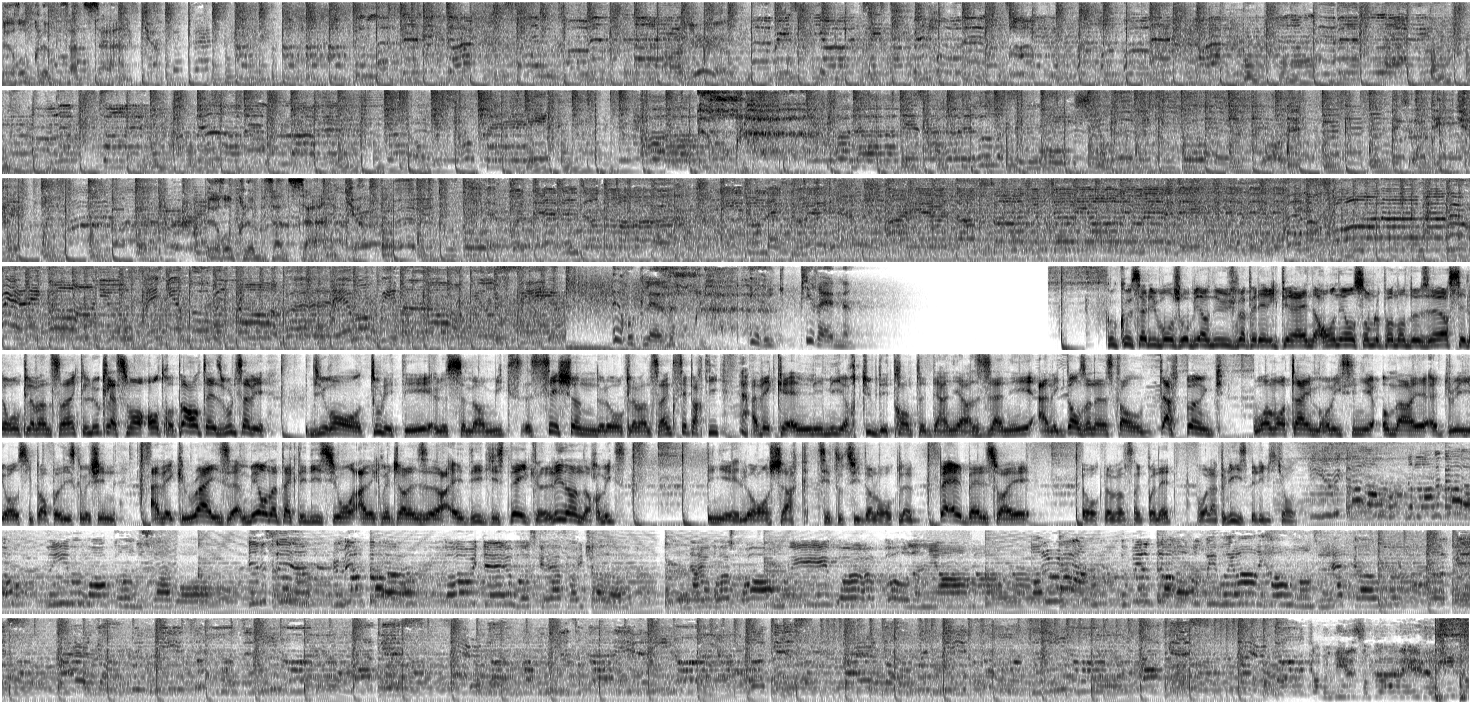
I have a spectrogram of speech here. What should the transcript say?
Euroclub 25. Euroclub 25. Euroclub. Eric Pirenne. Coucou, salut, bonjour, bienvenue, je m'appelle Eric Pirenne, on est ensemble pendant deux heures, c'est l'Euroclub 25, le classement entre parenthèses, vous le savez, durant tout l'été, le Summer Mix Session de l'Euroclub 25, c'est parti avec les meilleurs tubes des 30 dernières années, avec dans un instant Daft Punk, One More Time, remix signé Omar Adri, il y aura Purple Disco Machine avec Rise, mais on attaque l'édition avec Major Lazer et DJ Snake, Lennon, remix signé Laurent Shark, c'est tout de suite dans l'Euroclub. Belle, belle soirée. Euroclub25.net pour la playlist de l'émission. Chicago.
